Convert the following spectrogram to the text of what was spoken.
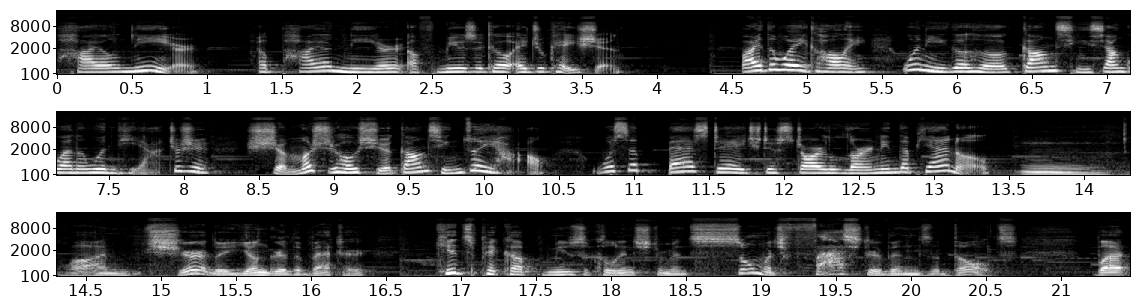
pioneer，a pioneer of musical education。By the way, Colin，问你一个和钢琴相关的问题啊，就是什么时候学钢琴最好？What's the best age to start learning the piano? Mm, well, I'm sure the younger the better. Kids pick up musical instruments so much faster than adults. But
